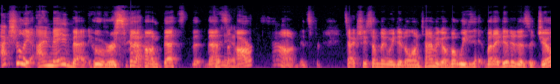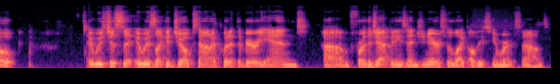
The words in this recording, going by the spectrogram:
actually, I made that Hoover sound. That's that's Brilliant. our sound. It's it's actually something we did a long time ago, but we but I did it as a joke. It was just a, it was like a joke sound I put at the very end um, for the Japanese engineers who like all these humorous sounds.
